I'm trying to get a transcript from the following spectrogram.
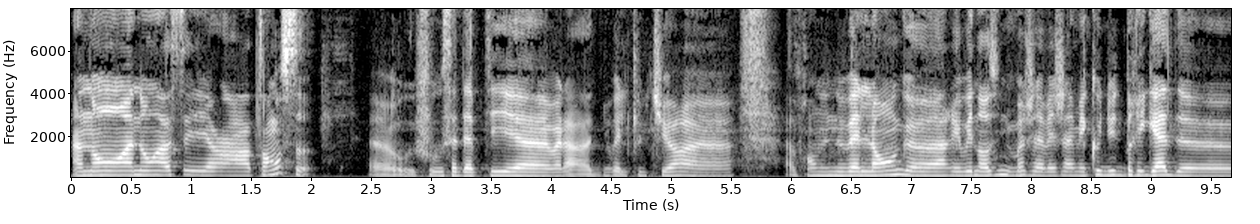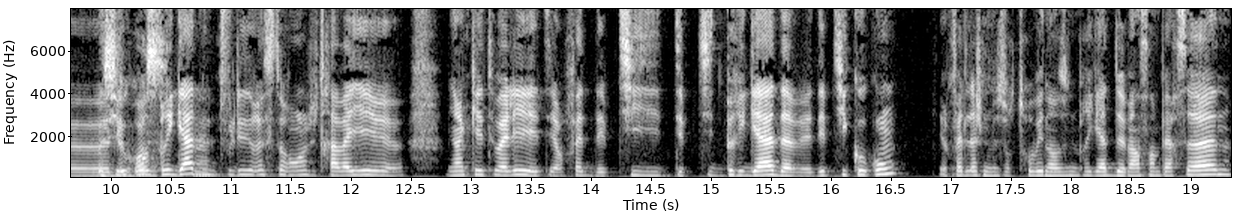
un an, un an assez intense. Euh, où il faut s'adapter, euh, voilà, à une nouvelle culture, euh, apprendre une nouvelle langue, euh, arriver dans une. Moi, j'avais jamais connu de brigade, euh, Aussi de grosse, grosses brigades. ouais. Tous les restaurants j'ai travaillé, euh, bien qu'étoilés, étaient en fait des petits, des petites brigades avec des petits cocons. Et en fait, là, je me suis retrouvée dans une brigade de 25 personnes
